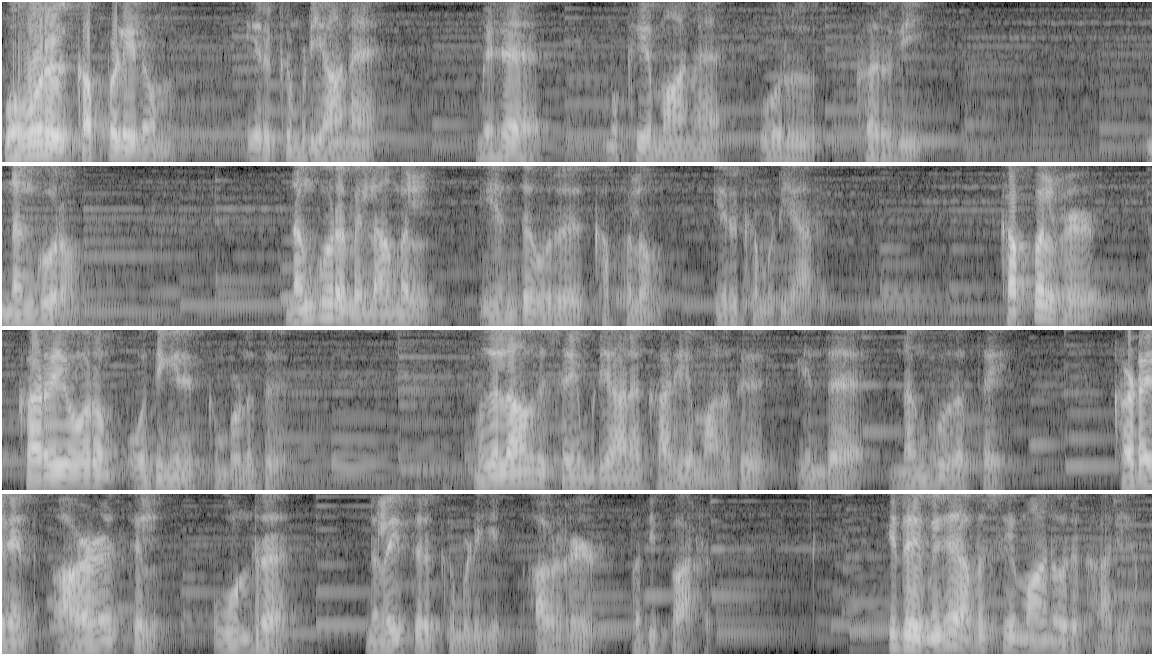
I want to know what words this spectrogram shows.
ஒவ்வொரு கப்பலிலும் இருக்கும்படியான மிக முக்கியமான ஒரு கருவி நங்கூரம். நங்கூரம் இல்லாமல் எந்த ஒரு கப்பலும் இருக்க முடியாது. கப்பல்கள் கரையோரம் ஒதுங்கி நிற்கும் பொழுது முதலாவது செய்யும்படியான காரியமானது இந்த நங்கூரத்தை கடலின் ஆழத்தில் ஊன்ற நிலைத்திருக்கும்படி அவர்கள் பதிப்பார்கள். இது மிக அவசியமான ஒரு காரியம்.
